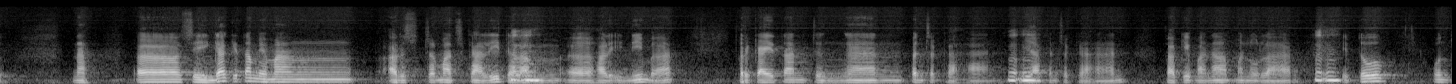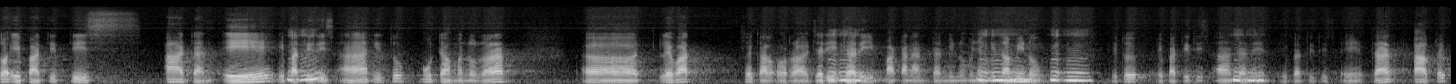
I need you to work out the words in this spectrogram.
Nah, eh, sehingga kita memang harus cermat sekali dalam eh, hal ini, Mbak, berkaitan dengan pencegahan, ya pencegahan, bagaimana menular itu untuk hepatitis A dan E, hepatitis A itu mudah menular eh, lewat fekal oral. Jadi dari makanan dan minuman yang kita minum itu hepatitis A dan hepatitis E. Dan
